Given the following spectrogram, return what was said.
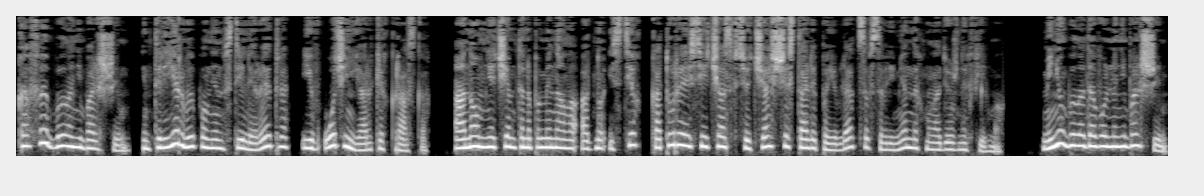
Кафе было небольшим, интерьер выполнен в стиле ретро и в очень ярких красках. Оно мне чем-то напоминало одно из тех, которые сейчас все чаще стали появляться в современных молодежных фильмах. Меню было довольно небольшим,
